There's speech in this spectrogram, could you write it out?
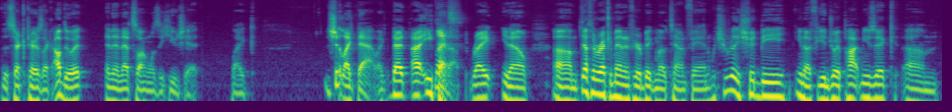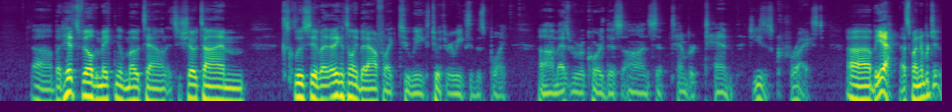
the secretary's like, I'll do it, and then that song was a huge hit, like shit like that, like that. I eat that up, right? You know, um, definitely recommend it if you're a big Motown fan, which you really should be. You know, if you enjoy pop music, um, uh, but Hitsville, the making of Motown, it's a Showtime exclusive. I think it's only been out for like two weeks, two or three weeks at this point um, as we record this on September 10th. Jesus Christ. Uh, but yeah, that's my number two.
